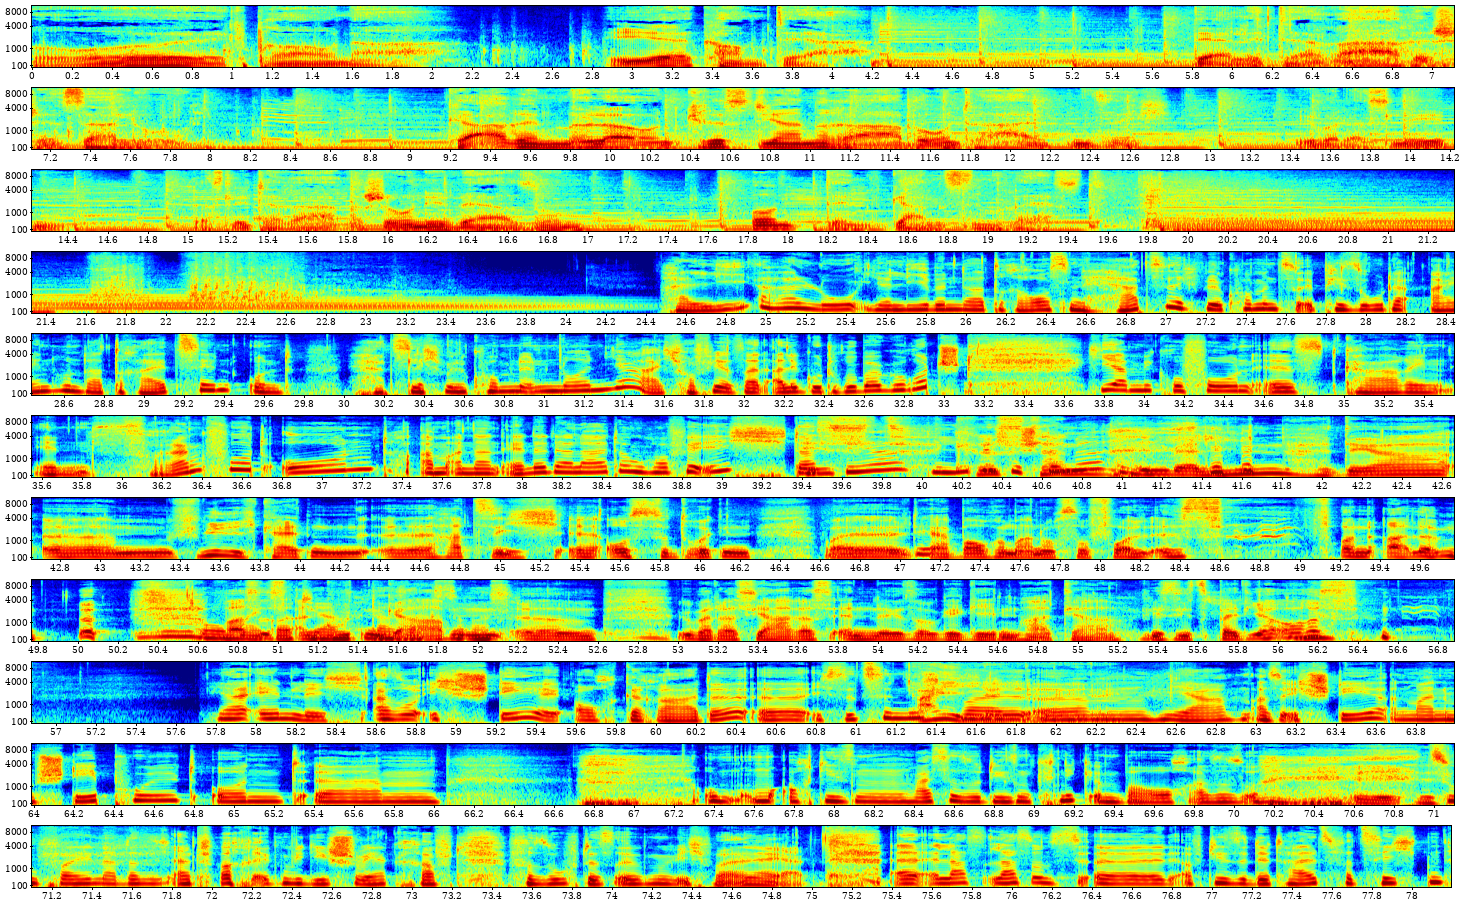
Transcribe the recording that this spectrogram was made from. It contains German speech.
Ruhig, Brauner. Hier kommt er. Der literarische Saloon. Karin Müller und Christian Rabe unterhalten sich über das Leben, das literarische Universum und den ganzen Rest. Hallo, ihr Lieben da draußen. Herzlich willkommen zur Episode 113 und herzlich willkommen im neuen Jahr. Ich hoffe, ihr seid alle gut rübergerutscht. Hier am Mikrofon ist Karin in Frankfurt und am anderen Ende der Leitung hoffe ich, dass ist wir die liebliche Christian Stimme in Berlin, der ähm, Schwierigkeiten äh, hat, sich äh, auszudrücken, weil der Bauch immer noch so voll ist von allem, Oh was es Gott, an ja, guten Gaben ähm, über das Jahresende so gegeben hat. Ja, wie sieht's bei dir aus? Ja, ähnlich. Also ich stehe auch gerade. Äh, ich sitze nicht, Ei, weil ei, ei, ei. ähm, ja, also ich stehe an meinem Stehpult und ähm, um, um auch diesen, weißt du, so diesen Knick im Bauch, also so zu verhindern, dass ich einfach irgendwie die Schwerkraft versuche, das irgendwie, ich weiß, naja, äh, lass, lass uns äh, auf diese Details verzichten.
